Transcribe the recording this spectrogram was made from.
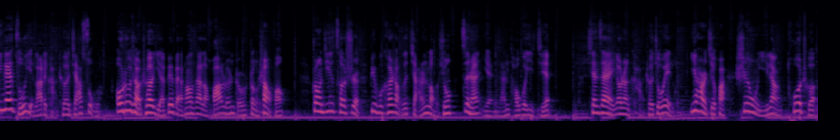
应该足以拉着卡车加速了。欧洲小车也被摆放在了滑轮轴正上方，撞击测试必不可少的假人老兄自然也难逃过一劫。现在要让卡车就位了。一号计划是用一辆拖车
